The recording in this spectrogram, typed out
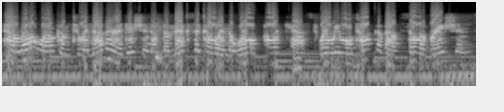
Hello, welcome to another edition of the Mexico and the World podcast where we will talk about celebrations,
